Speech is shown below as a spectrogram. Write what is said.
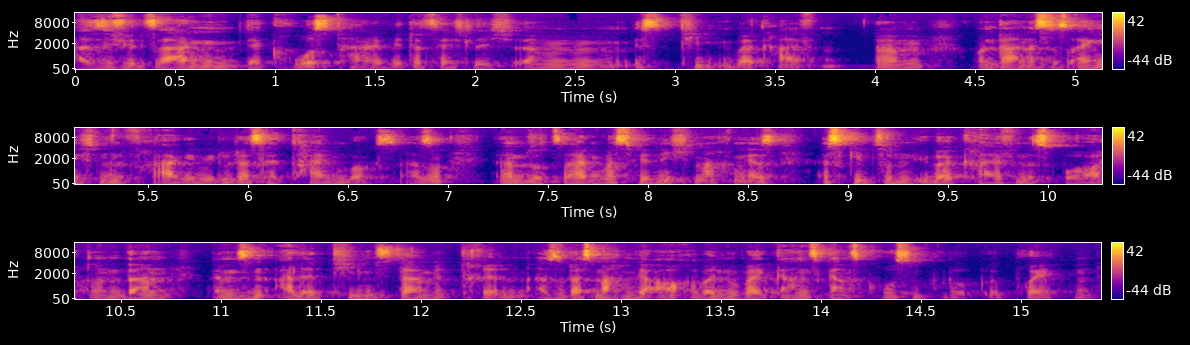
Also ich würde sagen, der Großteil wird tatsächlich ähm, ist teamübergreifend ähm, und dann ist es eigentlich nur eine Frage, wie du das halt timeboxst. Also ähm, sozusagen, was wir nicht machen, ist, es gibt so ein übergreifendes Board und dann ähm, sind alle Teams da mit drin. Also das machen wir auch, aber nur bei ganz, ganz großen Produkt äh, Projekten.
